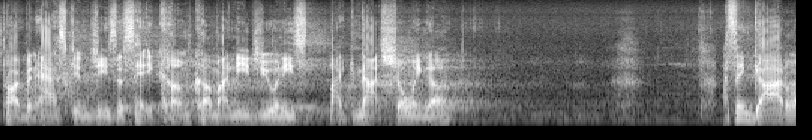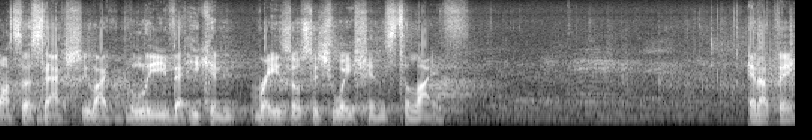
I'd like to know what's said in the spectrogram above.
Probably been asking Jesus, hey, come, come, I need you, and he's like not showing up. I think God wants us to actually like believe that he can raise those situations to life. And I think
